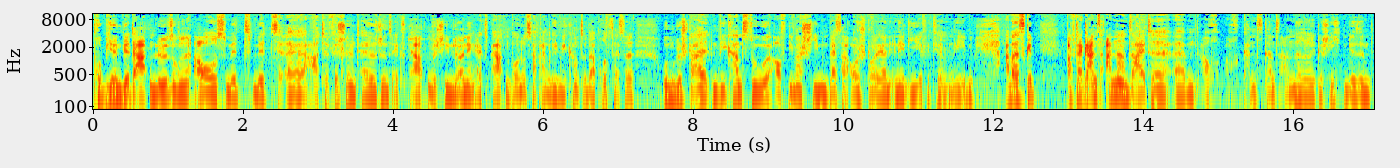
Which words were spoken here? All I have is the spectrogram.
probieren wir Datenlösungen aus mit mit äh, Artificial Intelligence Experten, Machine Learning Experten, wollen uns da rangehen, wie kannst du da Prozesse umgestalten, wie kannst du auf die Maschinen besser aussteuern, Energieeffizienten heben. Aber es gibt auf der ganz anderen Seite ähm, auch auch ganz ganz andere Geschichten. Wir sind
